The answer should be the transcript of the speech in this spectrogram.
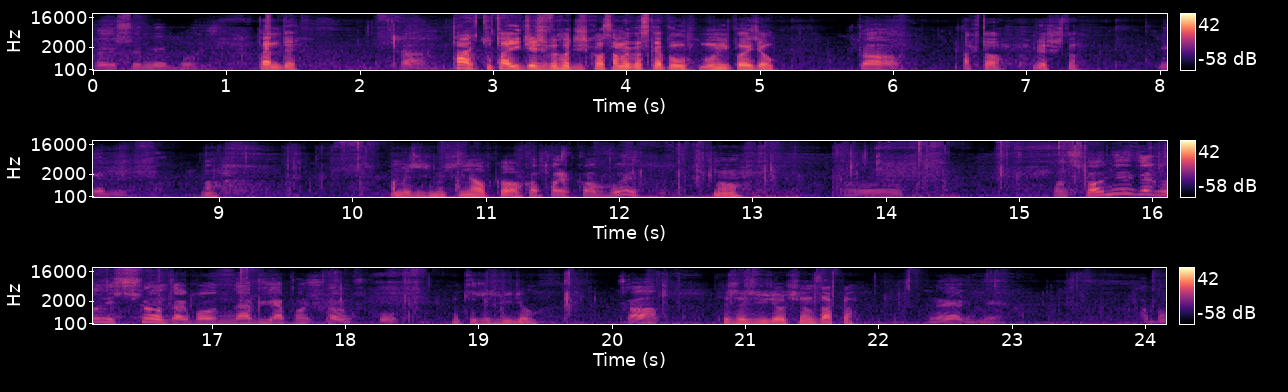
To jeszcze mnie boli. Tędy. Tak. Tak, tutaj idziesz, wychodzisz koło samego sklepu, bo mi powiedział. To. A kto? Wiesz kto? Nie wiem. A my żeśmy szli naokoło. Koparkowy? No. On stąd jest jak on jest Ślązak, bo on nawija po Śląsku. No ty żeś widział. Co? Ty żeś widział Ślązaka. No jak nie? Albo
